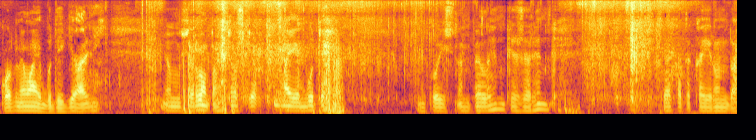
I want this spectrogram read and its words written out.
Корм не має бути ідеальний. В ньому все одно там трошки має бути якоїсь там пилинки, жаринки. Всяка така ерунда.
